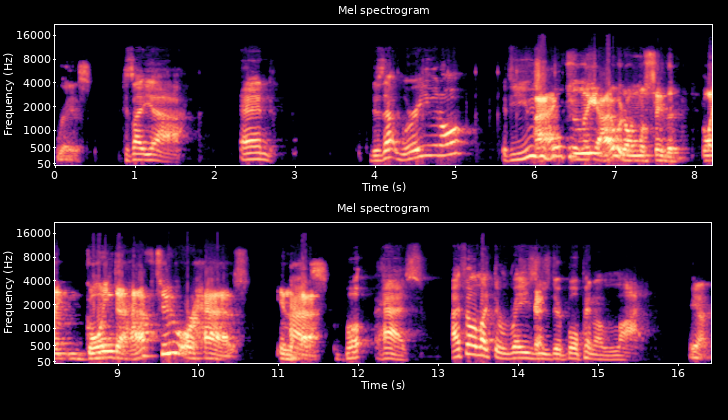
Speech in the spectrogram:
Rays. Because I yeah, and does that worry you at all? If you use your bullpen, Actually, I would almost say that like going to have to or has in the past. Has. has I felt like the Rays Okay. use their bullpen a lot, Yeah.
